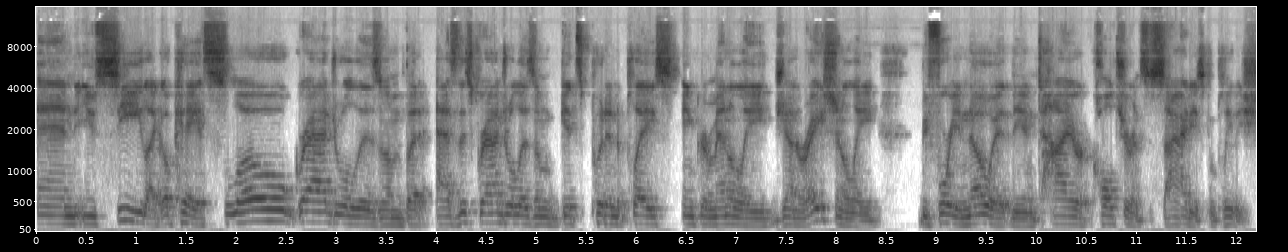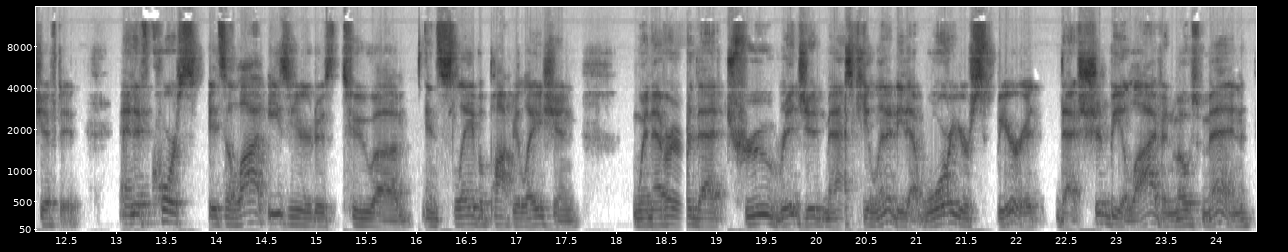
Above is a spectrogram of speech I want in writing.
and you see like okay it's slow gradualism but as this gradualism gets put into place incrementally generationally before you know it the entire culture and society is completely shifted. And of course it's a lot easier to, to um, enslave a population whenever that true rigid masculinity that warrior spirit that should be alive in most men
